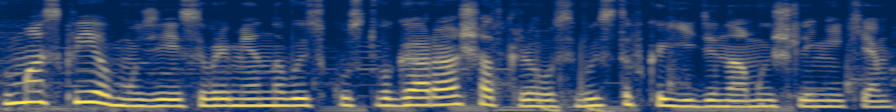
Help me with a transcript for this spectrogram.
В Москве в Музее современного искусства «Гараж» открылась выставка «Единомышленники».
